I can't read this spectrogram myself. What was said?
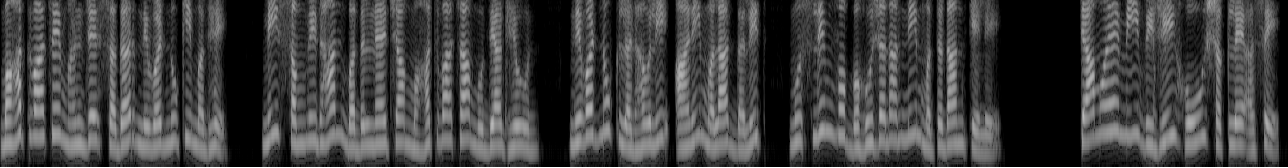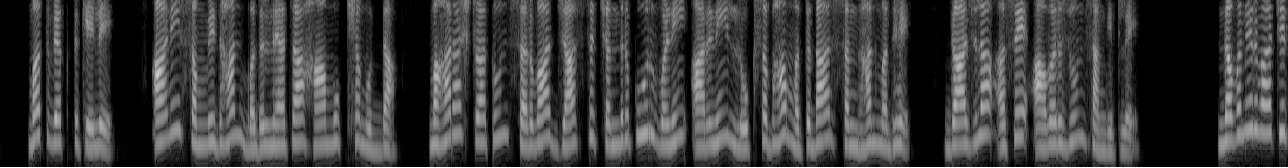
महत्त्वाचे म्हणजे सदर निवडणुकीमध्ये मी संविधान बदलण्याच्या महत्त्वाचा मुद्दा घेऊन निवडणूक लढवली आणि मला दलित मुस्लिम व बहुजनांनी मतदान केले. त्यामुळे मी विजयी होऊ शकले असे मत व्यक्त केले आणि संविधान बदलण्याचा हा मुख्य मुद्दा महाराष्ट्रातून सर्वात जास्त चंद्रपूर वणी आर्णी लोकसभा मतदारसंघांमध्ये गाजला असे आवर्जून सांगितले. नवनिर्वाचित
